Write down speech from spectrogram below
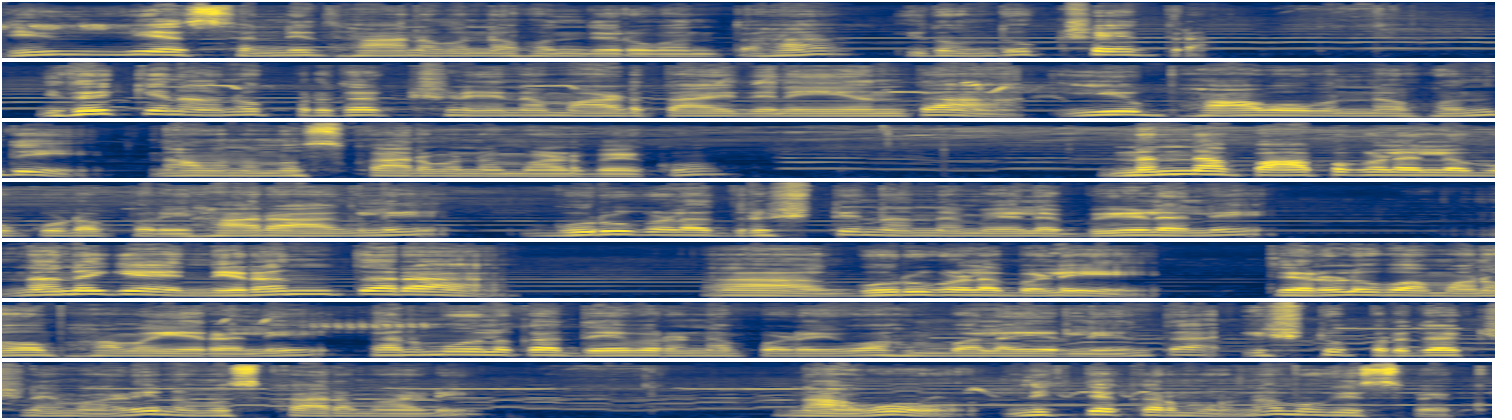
ದಿವ್ಯ ಸನ್ನಿಧಾನವನ್ನು ಹೊಂದಿರುವಂತಹ ಇದೊಂದು ಕ್ಷೇತ್ರ. ಇದಕ್ಕೆ ನಾನು ಪ್ರದಕ್ಷಿಣೆಯನ್ನು ಮಾಡ್ತಾ ಇದ್ದೀನಿ ಅಂತ ಈ ಭಾವವನ್ನು ಹೊಂದಿ ನಾವು ನಮಸ್ಕಾರವನ್ನು ಮಾಡಬೇಕು. ನನ್ನ ಪಾಪಗಳೆಲ್ಲವೂ ಕೂಡ ಪರಿಹಾರ ಆಗಲಿ, ಗುರುಗಳ ದೃಷ್ಟಿ ನನ್ನ ಮೇಲೆ ಬೀಳಲಿ, ನನಗೆ ನಿರಂತರ ಗುರುಗಳ ಬಳಿ ತೆರಳುವ ಮನೋಭಾವ ಇರಲಿ, ತನ್ಮೂಲಕ ದೇವರನ್ನು ಪಡೆಯುವ ಹಂಬಲ ಇರಲಿ ಅಂತ ಇಷ್ಟು ಪ್ರದಕ್ಷಿಣೆ ಮಾಡಿ ನಮಸ್ಕಾರ ಮಾಡಿ ನಾವು ನಿತ್ಯಕರ್ಮವನ್ನು ಮುಗಿಸಬೇಕು.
